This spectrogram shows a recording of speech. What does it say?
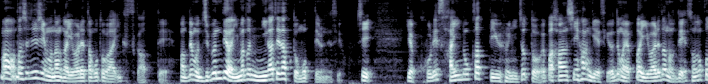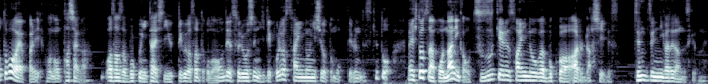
まあ私自身もなんか言われたことがいくつかあって、まあでも自分では未だに苦手だと思ってるんですよ。し、いや、これ才能かっていうふうに、ちょっとやっぱ半信半疑ですけど、でもやっぱり言われたので、その言葉はやっぱり、この他者がわざわざ僕に対して言ってくださったことなので、それを信じて、これを才能にしようと思ってるんですけど、一つはこう何かを続ける才能が僕はあるらしいです。全然苦手なんですけどね。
